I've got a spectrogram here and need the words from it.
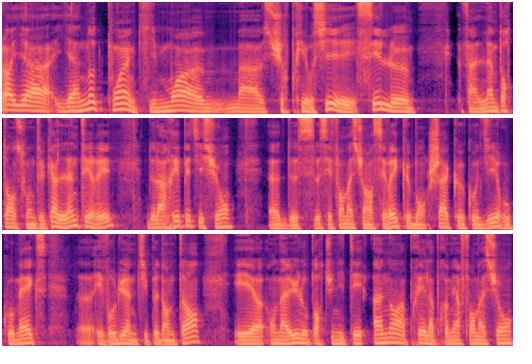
Alors il y a, y a un autre point qui moi m'a surpris aussi et c'est le, enfin l'importance ou en tout cas l'intérêt de la répétition de, de ces formations. Alors c'est vrai que bon chaque CODIR ou COMEX euh, évolue un petit peu dans le temps. Et euh, on a eu l'opportunité, un an après la première formation,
